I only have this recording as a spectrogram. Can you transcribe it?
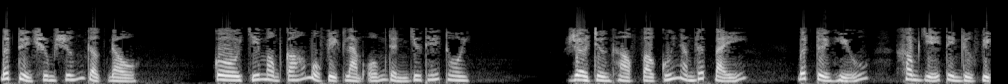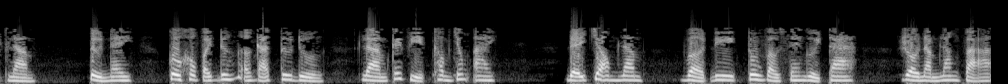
Bích Tuyền sung sướng gật đầu. Cô chỉ mong có một việc làm ổn định như thế thôi. Rời trường học vào cuối năm lớp 7, Bích Tuyền hiểu không dễ tìm được việc làm. Từ nay, cô không phải đứng ở ngã tư đường, làm cái việc không giống ai. Để cho ông Lâm, vợ đi tuôn vào xe người ta, rồi nằm lăn vạ,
